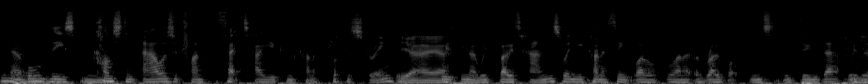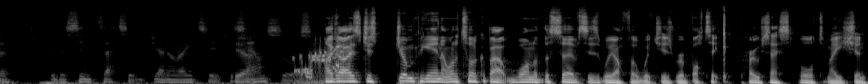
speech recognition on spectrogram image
You know, all Mm, these mm. constant hours of trying to perfect how you can kind of pluck a string Yeah. Yeah. with, you know with both hands when you kind of think well well a robot can instantly do that with Mm. a with a synthetic generated Yeah. sound source Hi guys, just jumping in. I want to talk about one of the services we offer, which is robotic process automation,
